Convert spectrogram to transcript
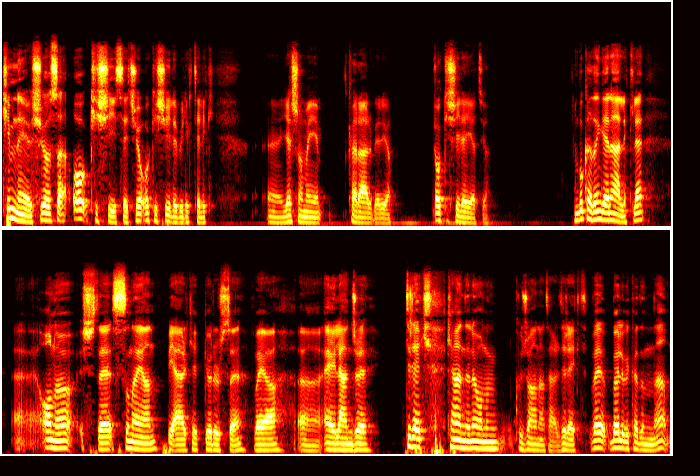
kim ne yaşıyorsa o kişiyi seçiyor. O kişiyle birliktelik e, yaşamayı karar veriyor. O kişiyle yatıyor. Bu kadın genellikle e, onu işte sınayan bir erkek görürse veya e, eğlence direkt kendini onun kucağına atar direkt ve böyle bir kadınla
